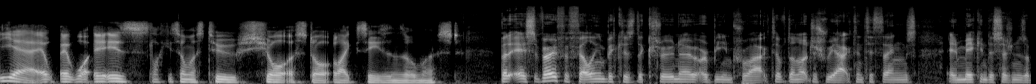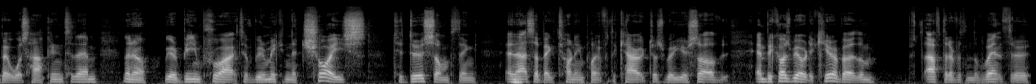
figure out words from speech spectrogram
Yeah, it it it is like it's almost too short a story, like seasons almost. But it's very fulfilling because the crew now are being proactive. They're not just reacting to things and making decisions about what's happening to them. No, no, we are being proactive. We're making the choice to do something, and that's a big turning point for the characters. Where you're sort of, and because we already care about them after everything they've went through,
